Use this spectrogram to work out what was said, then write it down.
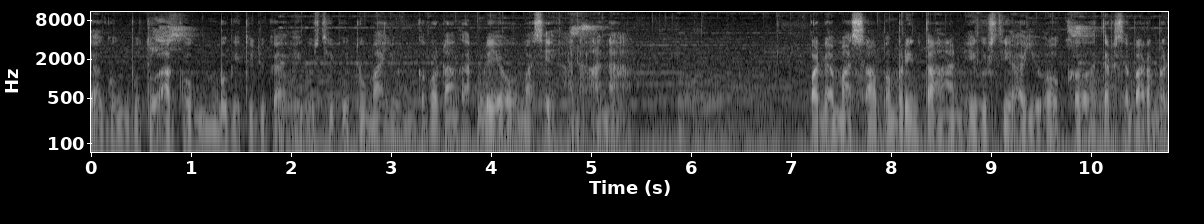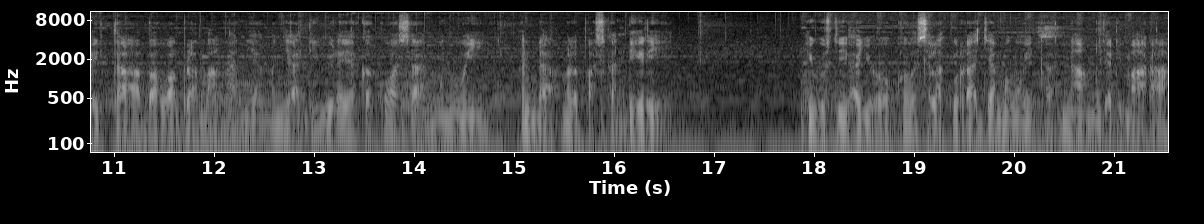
Agung Putu Agung, begitu juga I Putu Mayun, keponakan beliau masih anak-anak. Pada masa pemerintahan I Ayu Oke tersebar berita bahwa Blambangan yang menjadi wilayah kekuasaan Mengui hendak melepaskan diri. Ki Gusti Ayu Oko selaku Raja Mengui ke-6 jadi marah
